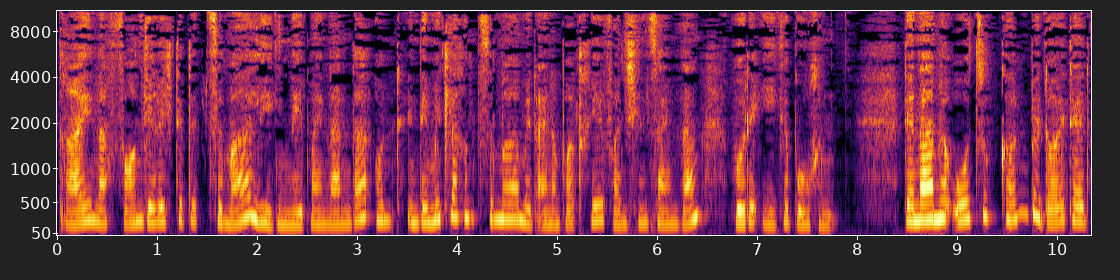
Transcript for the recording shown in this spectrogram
Drei nach vorn gerichtete Zimmer liegen nebeneinander und in dem mittleren Zimmer mit einem Porträt von Shinsaimdang wurde I geboren. Der Name Ozukon bedeutet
